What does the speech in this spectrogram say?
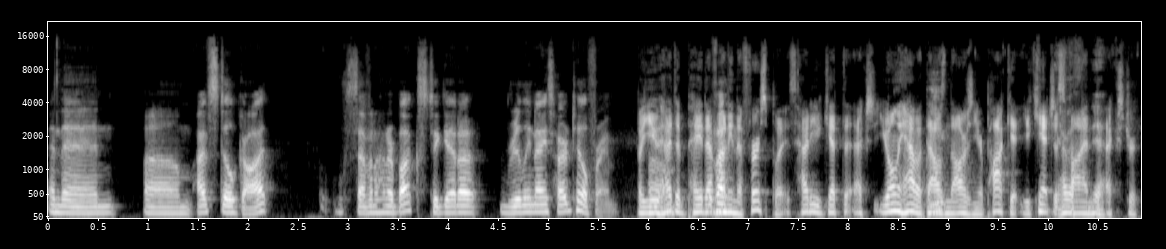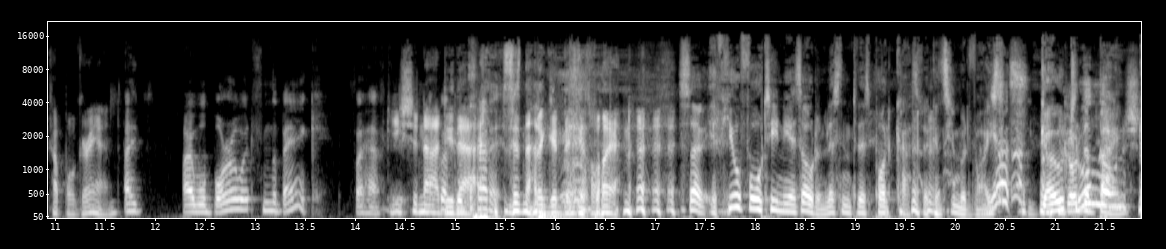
and then um i've still got 700 bucks to get a really nice hardtail frame But you Um, had to pay that if I- money in the first place. How do you get the extra? You only have a thousand dollars in your pocket. You can't just have a- find yeah. the extra couple grand. I I will borrow it from the bank if I have to. You should not do that. credit. This is not a good business plan. So, if you're 14 years old and listening to this podcast for consumer advice, Yes. go, to a the loan, bank, sh-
